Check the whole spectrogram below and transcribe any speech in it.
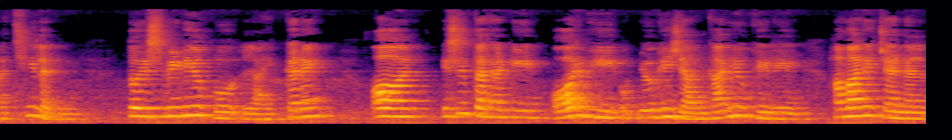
अच्छी लगी तो इस वीडियो को लाइक करें और इसी तरह की और भी उपयोगी जानकारियों के लिए हमारे चैनल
